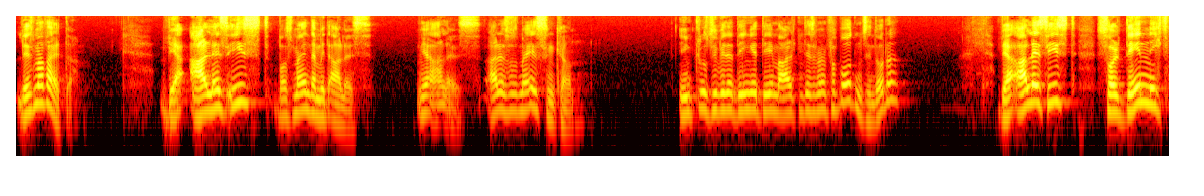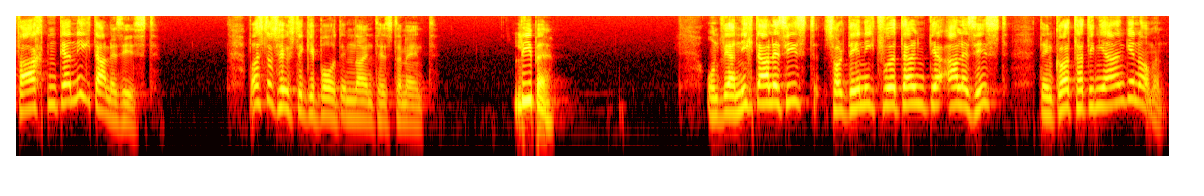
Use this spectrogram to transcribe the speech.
lesen wir weiter. Wer alles isst, was meint er mit alles? Ja, alles. Alles, was man essen kann. Inklusive der Dinge, die im Alten Testament verboten sind, oder? Wer alles isst, soll den nicht verachten, der nicht alles isst. Was ist das höchste Gebot im Neuen Testament? Liebe. Und wer nicht alles isst, soll den nicht verurteilen, der alles isst, denn Gott hat ihn ja angenommen.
